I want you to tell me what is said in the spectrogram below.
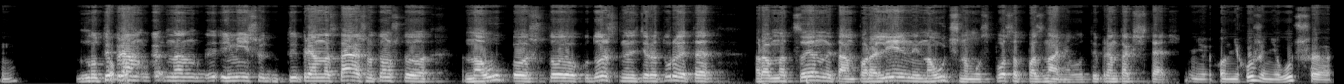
Ну, ты прям имеешь, ты прям настаиваешь на том, что наука, что художественная литература это равноценный, там, параллельный научному способ познания. Вот ты прям так считаешь? Нет, он не хуже, не лучше.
